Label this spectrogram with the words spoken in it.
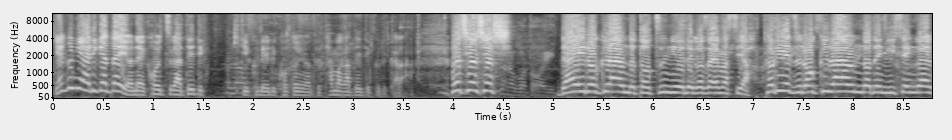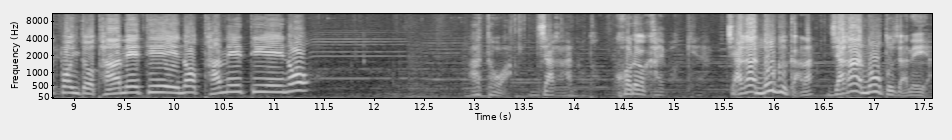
逆にありがたいよね。こいつが出てきてくれることによって弾が出てくるから。よしよしよし第6ラウンド突入でございますよ。とりあえず6ラウンドで2500ポイントを貯めての、貯めての、あとは、ジャガーノート。これを買えば OK な。ジャガーノグかな？ジャガーノートじゃねえや。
